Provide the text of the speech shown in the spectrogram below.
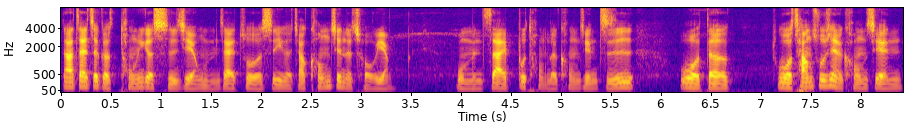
那在这个同一个时间，我们在做的是一个叫空间的抽样。我们在不同的空间，只是我的。我常出现的空间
